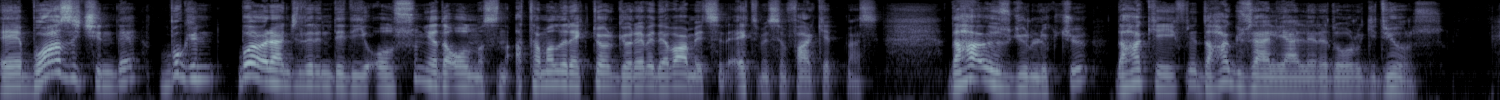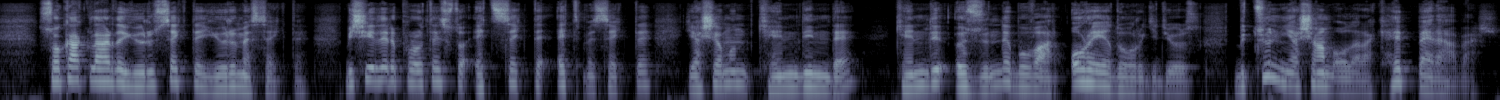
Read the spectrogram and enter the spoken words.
Ee, Boğaz içinde bugün bu öğrencilerin dediği olsun ya da olmasın atamalı rektör göreve devam etsin etmesin fark etmez. Daha özgürlükçü, daha keyifli, daha güzel yerlere doğru gidiyoruz. Sokaklarda yürüsek de yürümesek de, bir şeyleri protesto etsek de etmesek de yaşamın kendinde, kendi özünde bu var. Oraya doğru gidiyoruz. Bütün yaşam olarak hep beraber.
